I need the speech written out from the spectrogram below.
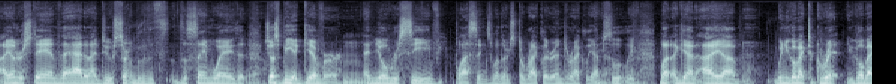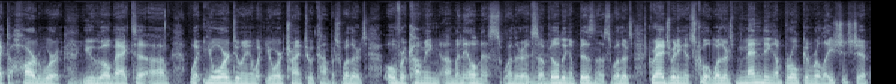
I understand that, and I do certainly the, the same way that just be a giver and you'll receive blessings, whether it's directly or indirectly. Absolutely. But again, I um, when you go back to grit, you go back to hard work, you go back to um, what you're doing and what you're trying to accomplish, whether it's overcoming um, an illness, whether it's uh, building a business, whether it's graduating at school, whether it's mending a broken relationship.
